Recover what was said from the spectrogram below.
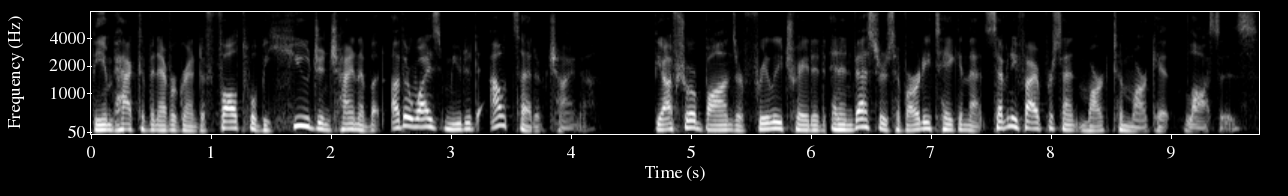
The impact of an Evergrande default will be huge in China, but otherwise muted outside of China. The offshore bonds are freely traded, and investors have already taken that 75% mark to market losses.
